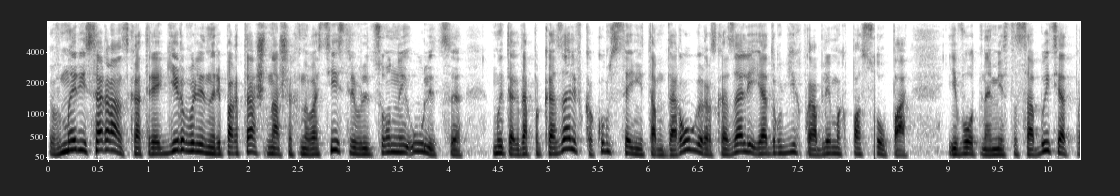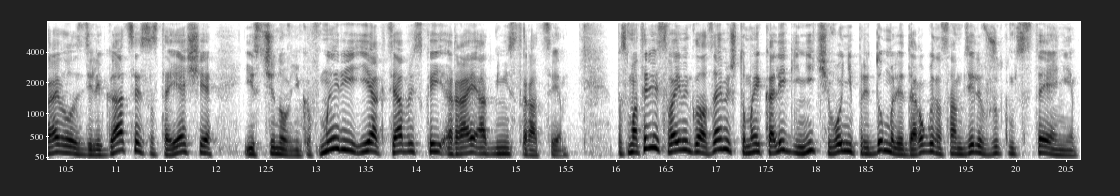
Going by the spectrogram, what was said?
В мэрии Саранска отреагировали на репортаж наших новостей с революционной улицы. Мы тогда показали, в каком состоянии там дорога, рассказали и о других проблемах ПАСОПа. И вот на место событий отправилась делегация, состоящая из чиновников мэрии и Октябрьской райадминистрации. Посмотрели своими глазами, что мои коллеги ничего не придумали, дорога на самом деле в жутком состоянии.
